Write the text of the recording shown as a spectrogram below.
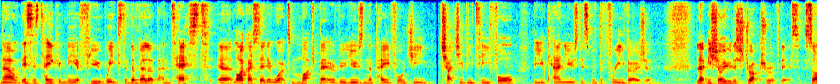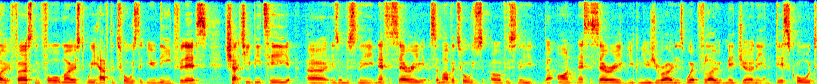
Now this has taken me a few weeks to develop and test. Uh, like I said, it works much better if you're using the paid for G ChatGPT 4, but you can use this with the free version. Let me show you the structure of this. So first and foremost, we have the tools that you need for this. ChatGPT uh, is obviously necessary. Some other tools obviously that aren't necessary. You can use your own. It's Webflow, Midjourney, and Discord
